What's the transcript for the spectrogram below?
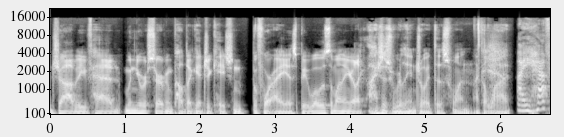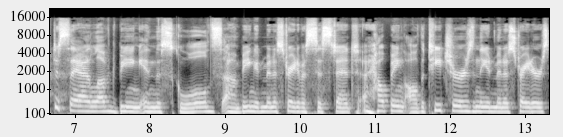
job you've had when you were serving public education before ISB? What was the one that you're like, I just really enjoyed this one, like a lot? I have to say, I loved being in the schools, um, being administrative assistant, uh, helping all the teachers and the administrators,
